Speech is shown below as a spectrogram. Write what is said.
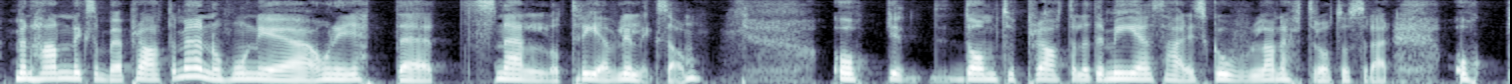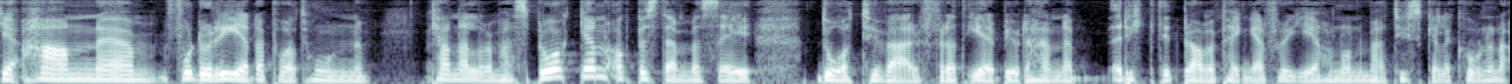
men han liksom börjar prata med henne och hon är, hon är jättesnäll och trevlig liksom. Och de typ pratar lite mer så här i skolan efteråt och sådär. Och han eh, får då reda på att hon kan alla de här språken och bestämmer sig då tyvärr för att erbjuda henne riktigt bra med pengar för att ge honom de här tyska lektionerna.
